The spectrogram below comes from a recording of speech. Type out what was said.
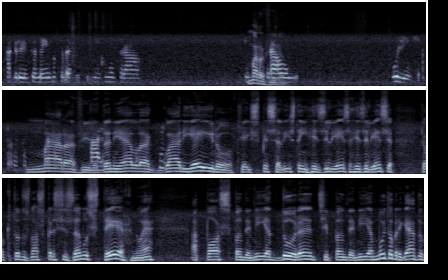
Instagram também você vai conseguir encontrar, encontrar o, o link. Maravilha. Maravilha. Daniela Guarieiro, que é especialista em resiliência. Resiliência que é o que todos nós precisamos ter, não é? Após pandemia, durante pandemia. Muito obrigado.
